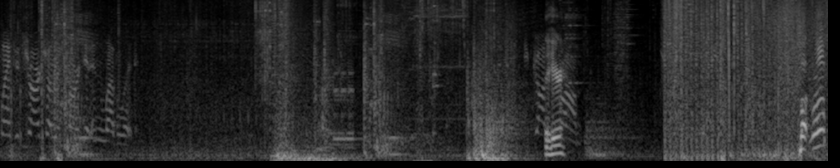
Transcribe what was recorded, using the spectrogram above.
Plant a charge on the target and level it. They're here. bomb. But Rob.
